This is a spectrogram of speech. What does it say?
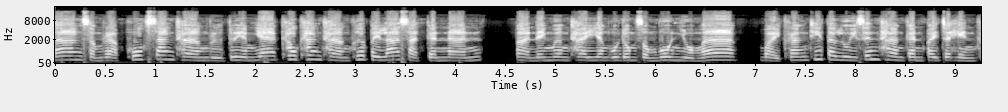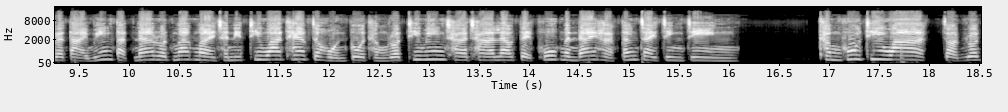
สร้างสำหรับพวกสร้างทางหรือเตรียมแยกเข้าข้างทางเพื่อไปล่าสัตว์กันนั้น ป่าในเมืองไทยยังอุดมสมบูรณ์อยู่มากบ่อยครั้งที่ตะลุยเส้นทางกันไปจะเห็นกระต่ายวิ่งตัดหน้ารถมากมายชนิดที่ว่าแทบจะโหนตัวถังรถที่วิ่งช้าๆ แล้วเตะพวกมันได้หากตั้งใจจริง ๆ คำพูดที่ว่าจอดรถ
